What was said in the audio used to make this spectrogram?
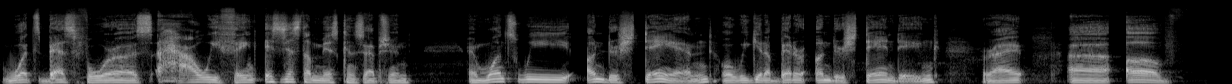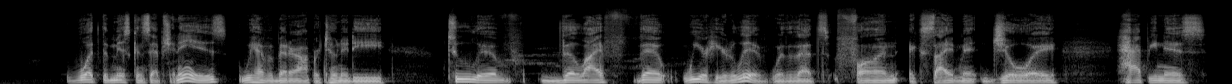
what's best for us, how we think. It's just a misconception. And once we understand or we get a better understanding, right, uh, of what the misconception is, we have a better opportunity to live the life that we are here to live, whether that's fun, excitement, joy, happiness,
